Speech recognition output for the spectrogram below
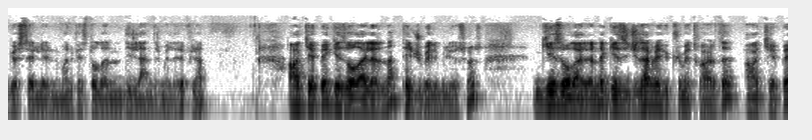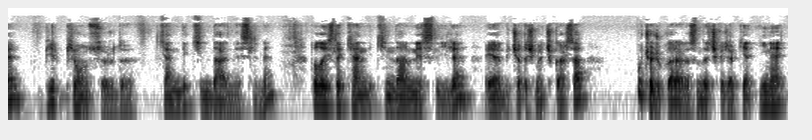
gösterilerini, manifestolarını dillendirmeleri filan. AKP gezi olaylarından tecrübeli biliyorsunuz. Gezi olaylarında geziciler ve hükümet vardı. AKP bir piyon sürdü kendi kindar neslini. Dolayısıyla kendi kindar nesliyle eğer bir çatışma çıkarsa bu çocuklar arasında çıkacak. Yine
